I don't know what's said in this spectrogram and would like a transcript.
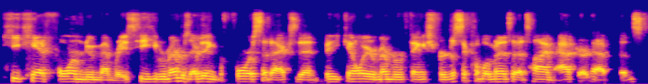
he can't form new memories. He he remembers everything before said accident, but he can only remember things for just a couple of minutes at a time after it happens.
